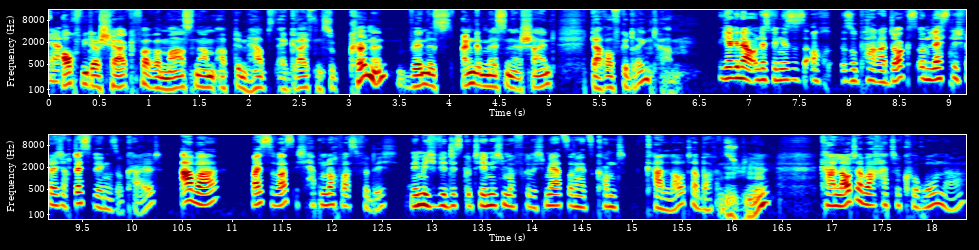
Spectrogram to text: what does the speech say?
Ja. auch wieder schärfere Maßnahmen ab dem Herbst ergreifen zu können, wenn es angemessen erscheint, darauf gedrängt haben. Ja, genau. Und deswegen ist es auch so paradox und lässt mich vielleicht auch deswegen so kalt. Aber, weißt du was? Ich habe noch was für dich. Nämlich, wir diskutieren nicht über Friedrich Merz, sondern jetzt kommt Karl Lauterbach ins Spiel. Karl Lauterbach hatte Corona.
